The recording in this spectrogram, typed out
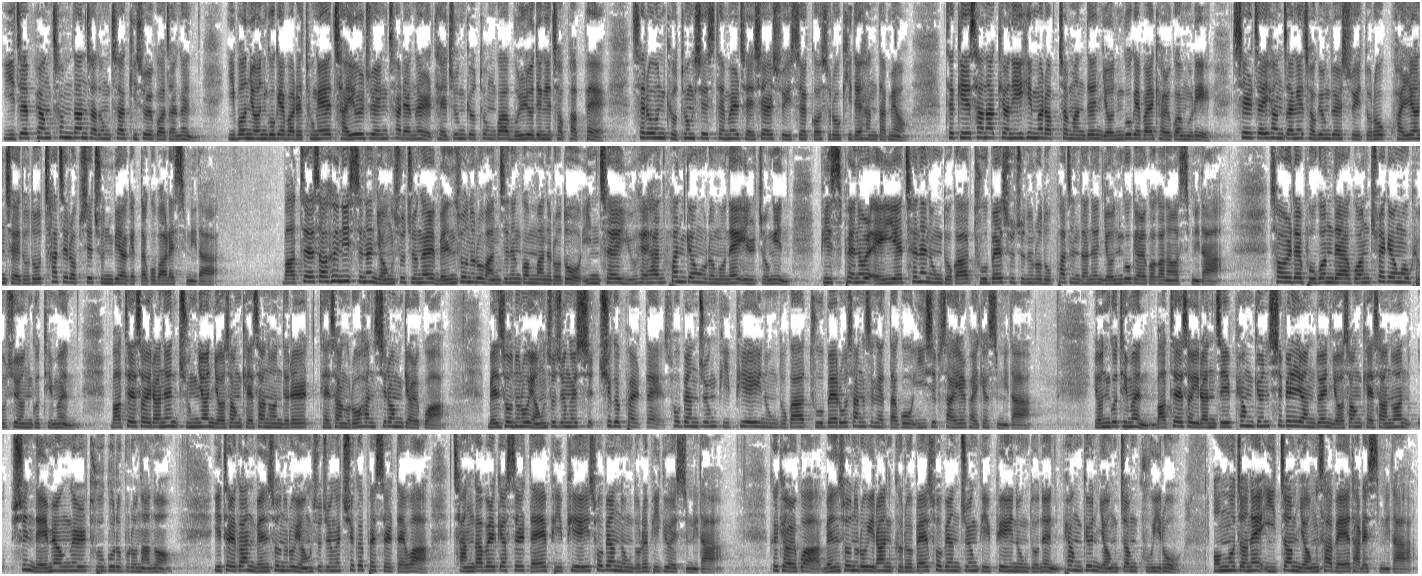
이재평 첨단 자동차 기술과장은 이번 연구 개발을 통해 자율주행 차량을 대중교통과 물류 등에 접합해 새로운 교통 시스템을 제시할 수 있을 것으로 기대한다며 특히 산악현이 힘을 합쳐 만든 연구 개발 결과물이 실제 현장에 적용될 수 있도록 관련 제도도 차질 없이 준비하겠다고 말했습니다. 마트에서 흔히 쓰는 영수증을 맨손으로 만지는 것만으로도 인체에 유해한 환경 호르몬의 일종인 비스페놀 A의 체내 농도가 두 배 수준으로 높아진다는 연구 결과가 나왔습니다. 서울대 보건대학원 최경호 교수 연구팀은 마트에서 일하는 중년 여성 계산원들을 대상으로 한 실험 결과 맨손으로 영수증을 취급할 때 소변 중 BPA 농도가 두 배로 상승했다고 24일 밝혔습니다. 연구팀은 마트에서 일한 지 평균 11년 된 여성 계산원 54명을 두 그룹으로 나눠 이틀간 맨손으로 영수증을 취급했을 때와 장갑을 꼈을 때의 BPA 소변 농도를 비교했습니다. 그 결과 맨손으로 일한 그룹의 소변 중 BPA 농도는 평균 0.92로 업무 전에 2.04배에 달했습니다.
